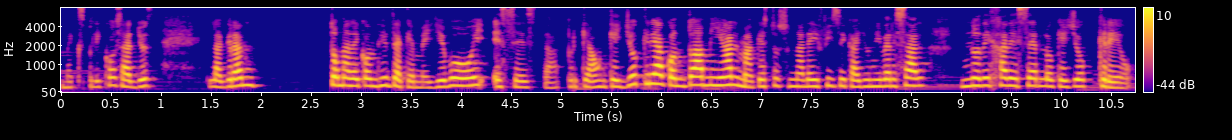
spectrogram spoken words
¿Me explico? O sea, yo, la gran toma de conciencia que me llevo hoy es esta, porque aunque yo crea con toda mi alma que esto es una ley física y universal, no deja de ser lo que yo creo.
